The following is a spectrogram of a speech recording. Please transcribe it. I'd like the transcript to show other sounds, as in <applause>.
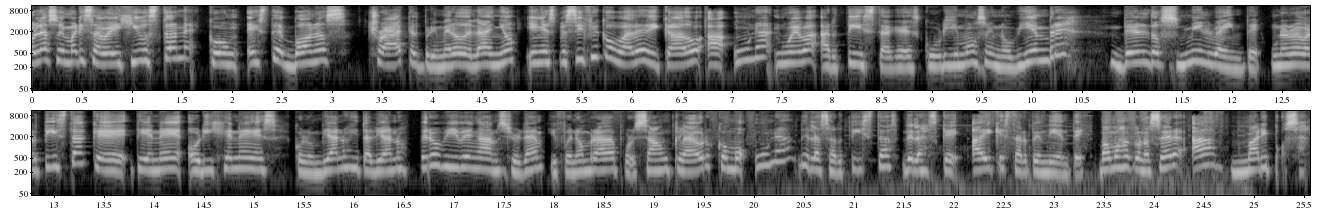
Hola, soy Marisabel Houston con este bonus track, el primero del año, y en específico va dedicado a una nueva artista que descubrimos en noviembre del 2020. Una nueva artista que tiene orígenes colombianos, italianos, pero vive en Ámsterdam y fue nombrada por SoundCloud como una de las artistas de las que hay que estar pendiente. Vamos a conocer a Mariposa.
